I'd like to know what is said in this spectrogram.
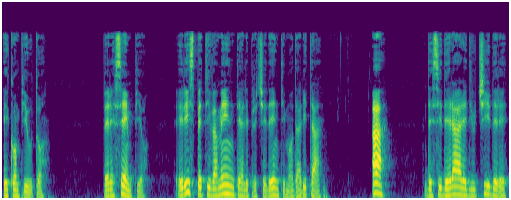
e compiuto. Per esempio rispettivamente alle precedenti modalità a. Desiderare di uccidere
